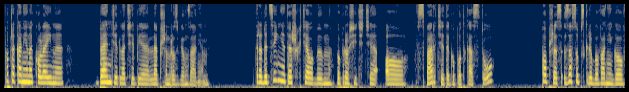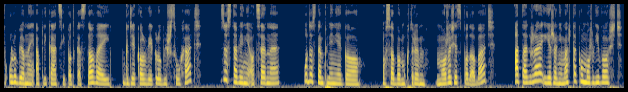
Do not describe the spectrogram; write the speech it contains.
poczekanie na kolejny będzie dla Ciebie lepszym rozwiązaniem. Tradycyjnie też chciałabym poprosić Cię o wsparcie tego podcastu poprzez zasubskrybowanie go w ulubionej aplikacji podcastowej, gdziekolwiek lubisz słuchać, zostawienie oceny, udostępnienie go osobom, którym może się spodobać, a także, jeżeli masz taką możliwość,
